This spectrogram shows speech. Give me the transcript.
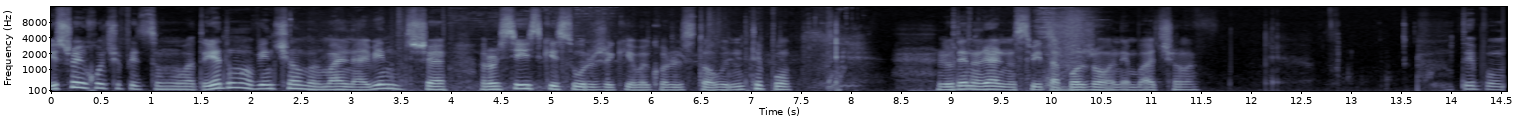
І що я хочу підсумувати? Я думав, він чел нормальний, а він ще російські суржики використовує. Ну, типу, людина реально світа Божого не бачила. Типу.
